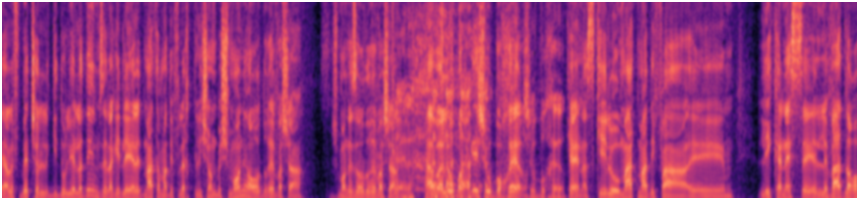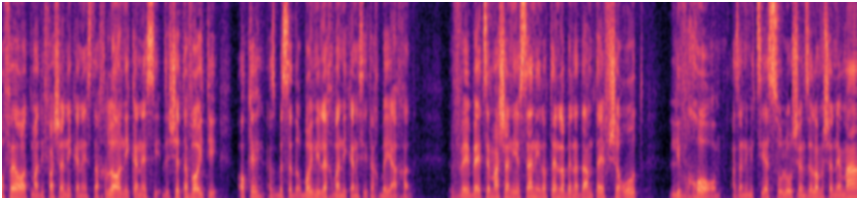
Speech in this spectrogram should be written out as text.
א' ב' של גידול ילדים, זה להגיד לילד, מה אתה מעדיף, ללכת לישון בשמונה או עוד רבע שעה? שמונה זה עוד רבע שעה. כן. אבל הוא מרגיש שהוא בוחר. שהוא בוחר. כן, אז כאילו, מה את מעדיפה? אה, להיכנס אה, לבד לרופא, או את מעדיפה שאני אכנס איתך? לא, אני אכנס, שתבוא איתי. אוקיי, אז בסדר, בואי נלך ואני אכנס איתך ביחד. ובעצם מה שאני עושה, אני נותן לבן אדם את האפשרות לבחור. אז אני מציע סולושן, זה לא משנה מה.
